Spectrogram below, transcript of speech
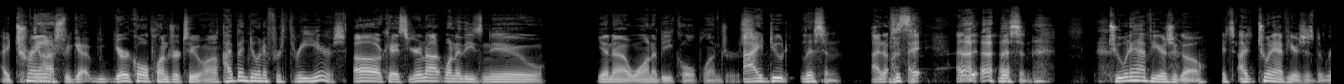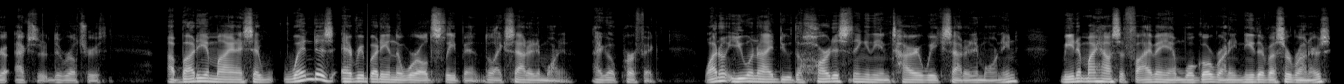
I train. Gosh, we got you're a cold plunger too, huh? I've been doing it for three years. Oh, okay. So you're not one of these new, you know, wannabe cold plungers. I do. Listen, I don't. Listen. I, I, listen. Two and a half years ago, it's I, two and a half years is the real, actually the real truth. A buddy of mine, I said, "When does everybody in the world sleep in?" They're like Saturday morning. I go, "Perfect. Why don't you and I do the hardest thing in the entire week Saturday morning? Meet at my house at 5 a.m. We'll go running. Neither of us are runners."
